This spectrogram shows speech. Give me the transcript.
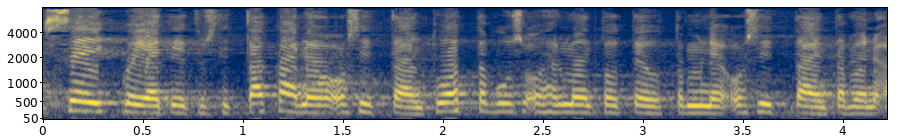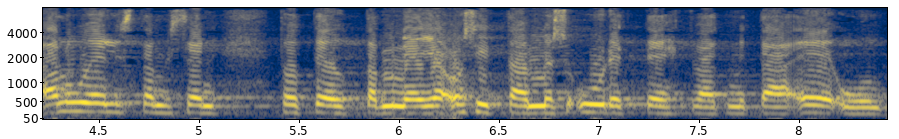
seikkoja. Tietysti takana osittain tuottavuusohjelman toteuttaminen osittain tämän alueellistamisen toteuttaminen ja osittain myös uudet tehtävät mitä eun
